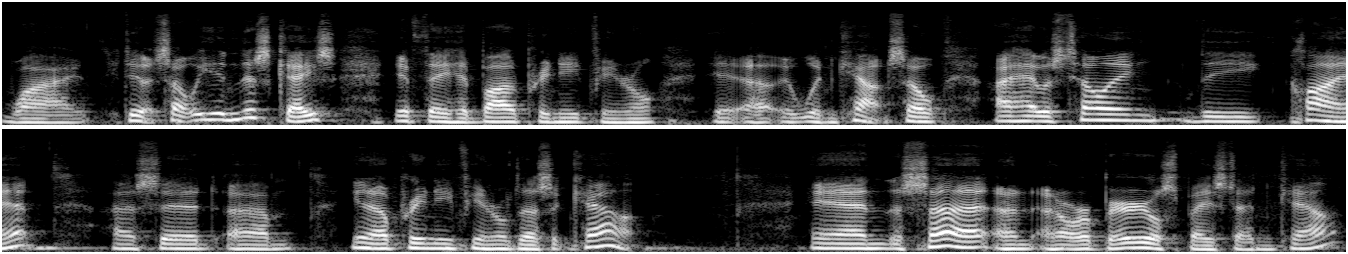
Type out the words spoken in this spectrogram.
why you do it. So in this case, if they had bought a pre-need funeral, it, uh, it wouldn't count. So I was telling the client, I said, um, you know, pre-need funeral doesn't count, and the son or burial space doesn't count,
